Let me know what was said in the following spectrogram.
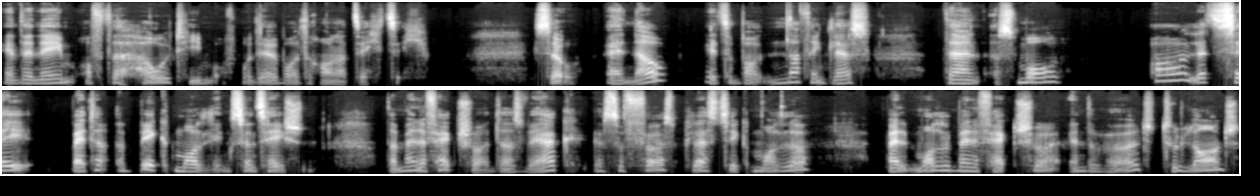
in the name of the whole team of Modellbau 360. So, and now it's about nothing less than a small, or let's say better, a big modeling sensation. The manufacturer Das Werk is the first plastic modeler, model manufacturer in the world to launch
